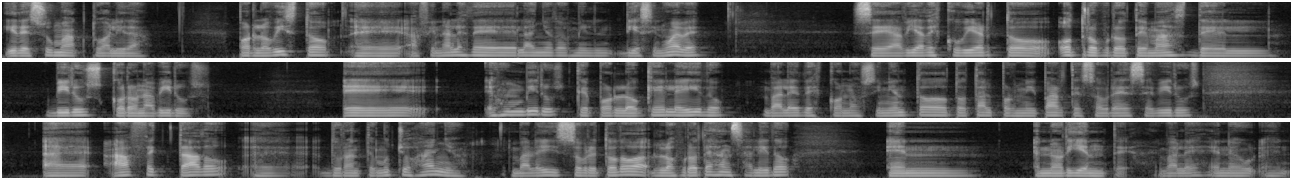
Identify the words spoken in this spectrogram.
y de suma actualidad. Por lo visto, eh, a finales del año 2019, se había descubierto otro brote más del virus coronavirus. Eh, es un virus que por lo que he leído, ¿vale? Desconocimiento total por mi parte sobre ese virus, eh, ha afectado eh, durante muchos años, ¿vale? Y sobre todo los brotes han salido en, en Oriente, ¿vale? En,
